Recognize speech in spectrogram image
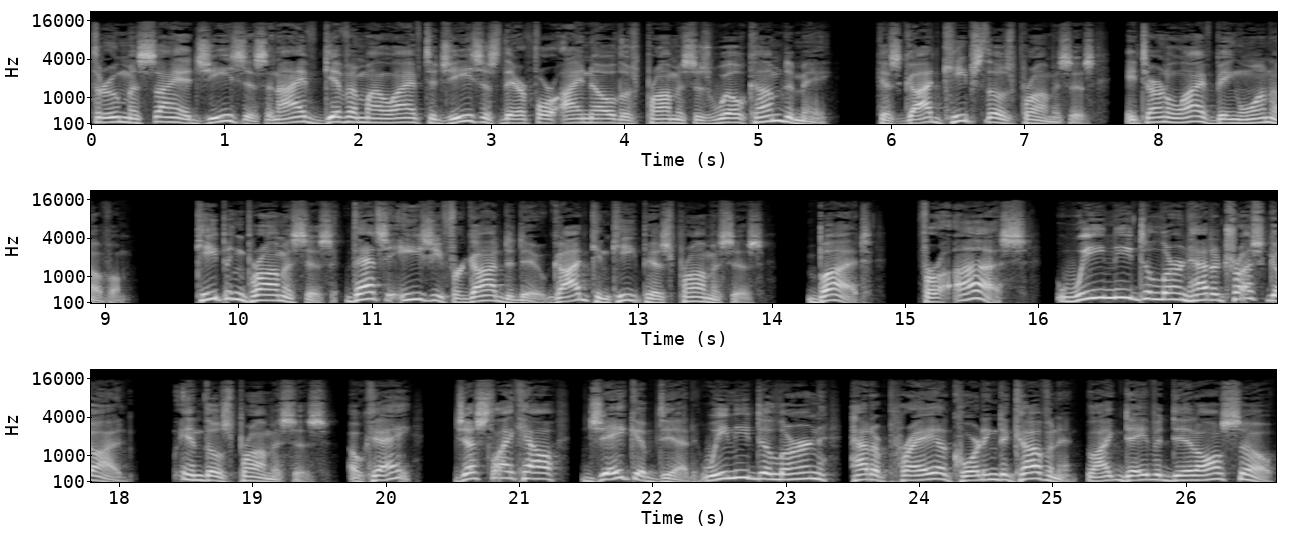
through Messiah Jesus, and I've given my life to Jesus. Therefore, I know those promises will come to me because God keeps those promises, eternal life being one of them. Keeping promises, that's easy for God to do. God can keep His promises. But for us, we need to learn how to trust God in those promises, okay? Just like how Jacob did. We need to learn how to pray according to covenant, like David did also.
